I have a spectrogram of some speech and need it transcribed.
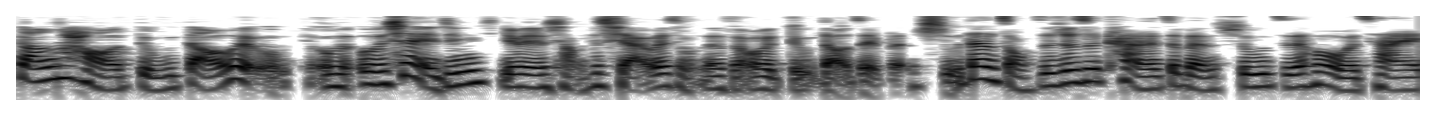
刚好读到，我我我现在已经有点想不起来为什么那时候会读到这本书，但总之就是看了这本书之后，我才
